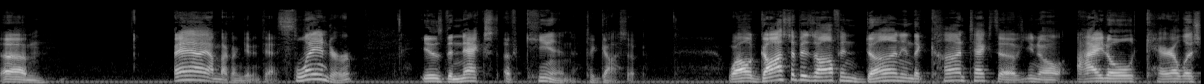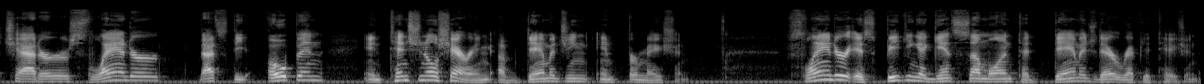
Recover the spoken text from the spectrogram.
Um, eh, I'm not going to get into that. Slander is the next of kin to gossip. While gossip is often done in the context of, you know, idle, careless chatter, slander, that's the open, intentional sharing of damaging information. Slander is speaking against someone to damage their reputation.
